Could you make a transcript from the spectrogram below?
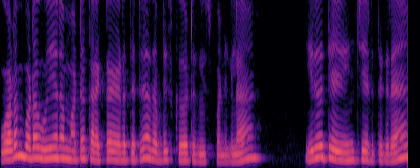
உடம்போட உயரம் மட்டும் கரெக்டாக எடுத்துகிட்டு அதை அப்படியே ஸ்கர்ட்டுக்கு யூஸ் பண்ணிக்கலாம். இருபத்தேழு இன்ச்சு எடுத்துக்கிறேன்.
